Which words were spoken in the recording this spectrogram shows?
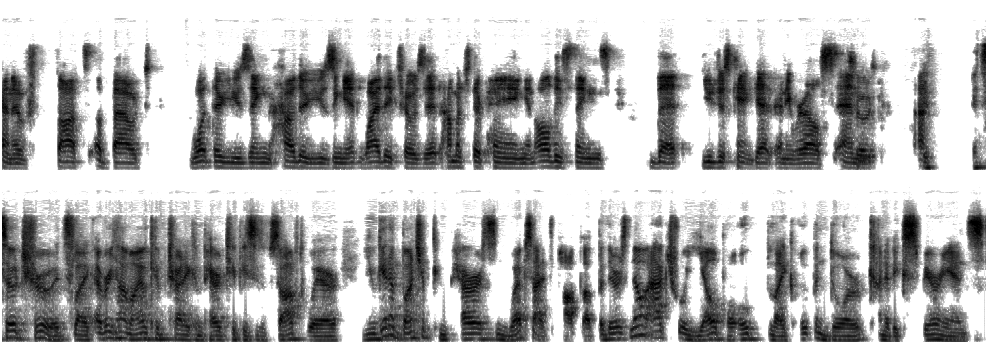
kind of thoughts about what they're using, how they're using it, why they chose it, how much they're paying, and all these things that you just can't get anywhere else. And so it, it's so true. It's like every time I try to compare two pieces of software, you get a bunch of comparison websites pop up, but there's no actual Yelp or op- like open door kind of experience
